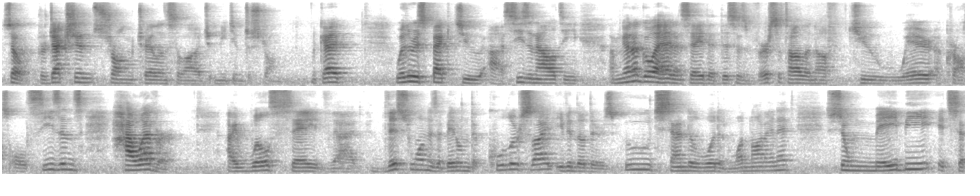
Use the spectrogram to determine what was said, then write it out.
So projection, strong, trail, and silage, medium to strong. Okay. With respect to uh, seasonality, I'm gonna go ahead and say that this is versatile enough to wear across all seasons. However, I will say that this one is a bit on the cooler side, even though there's oud, sandalwood, and whatnot in it. So maybe it's a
